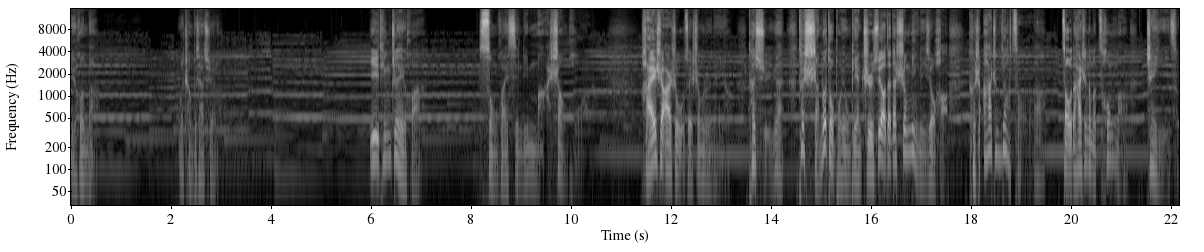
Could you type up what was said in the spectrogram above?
离婚吧。”我撑不下去了。一听这话，宋怀心里马上火了。还是二十五岁生日那样，他许愿，他什么都不用变，只需要在他生命里就好。可是阿正要走了，走的还是那么匆忙。这一次，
